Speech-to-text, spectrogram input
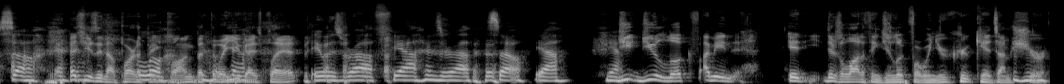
So yeah, that's usually not part of ping pong, but the way you guys play it. it was rough. Yeah, it was rough. So yeah. Yeah. Do you, do you look? I mean, it, there's a lot of things you look for when you recruit kids. I'm Mm-hmm. sure.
